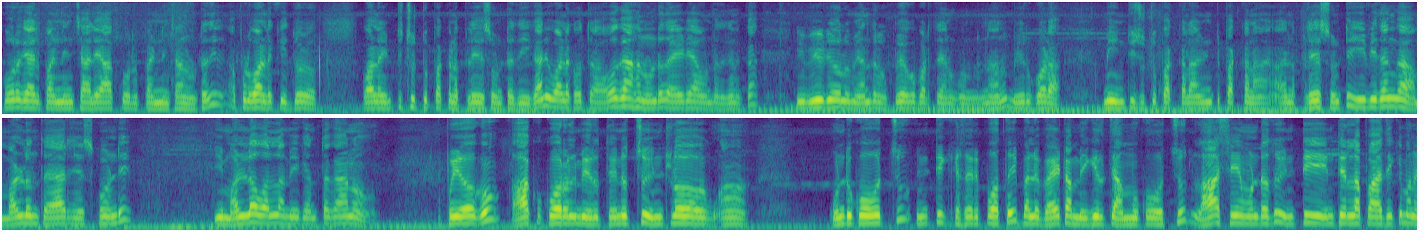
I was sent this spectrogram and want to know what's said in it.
కూరగాయలు పండించాలి ఆకుకూరలు పండించాలి ఉంటుంది అప్పుడు వాళ్ళకి వాళ్ళ ఇంటి చుట్టుపక్కల ప్లేస్ ఉంటుంది. కానీ వాళ్ళకి అవగాహన ఉండదు ఐడియా ఉండదు కనుక ఈ వీడియోలు మీ అందరికి ఉపయోగపడతాయి అనుకుంటున్నాను. మీరు కూడా మీ ఇంటి చుట్టుపక్కల ఇంటి పక్కన ఆయన ప్లేస్ ఉంటే ఈ విధంగా మళ్ళను తయారు చేసుకోండి. ఈ మళ్ళ వల్ల మీకు ఎంతగానో ఉపయోగం. ఆకుకూరలు మీరు తినొచ్చు ఇంట్లో వండుకోవచ్చు ఇంటికి సరిపోతాయి మళ్ళీ బయట మిగిలితే అమ్ముకోవచ్చు. లాస్ ఏమి ఉండదు. ఇంటి ఇంటిళ్ళ పాదికి మన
